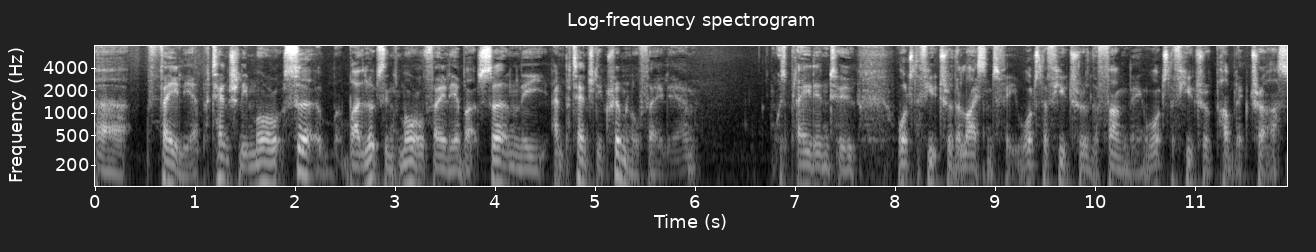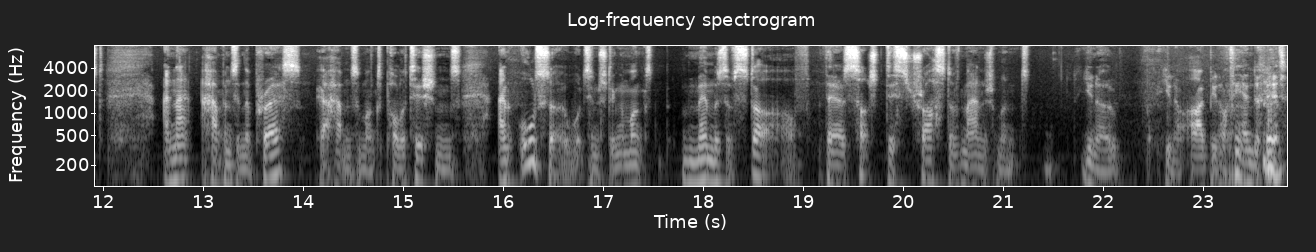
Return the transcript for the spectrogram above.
uh, failure, potentially moral, cer- by the looks of things, moral failure, but certainly and potentially criminal failure, was played into what's the future of the license fee, what's the future of the funding, what's the future of public trust. And that happens in the press, it happens amongst politicians, and also what's interesting amongst members of staff, there's such distrust of management, you know. You know, I've been on the end of it,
